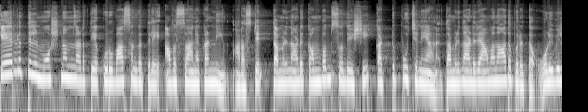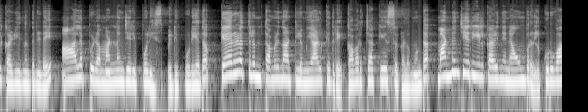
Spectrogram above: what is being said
കേരളത്തിൽ മോഷണം നടത്തിയ കുറുവാ സംഘത്തിലെ അവസാന കണ്ണിയും അറസ്റ്റിൽ. തമിഴ്നാട് കമ്പം സ്വദേശി കട്ടുപ്പൂച്ചനെയാണ് തമിഴ്നാട് രാമനാഥപുരത്ത് ഒളിവിൽ കഴിയുന്നതിനിടെ ആലപ്പുഴ മണ്ണഞ്ചേരി പോലീസ് പിടികൂടിയത്. കേരളത്തിലും തമിഴ്നാട്ടിലും ഇയാൾക്കെതിരെ കവർച്ചാ കേസുകളുമുണ്ട്. മണ്ണഞ്ചേരിയിൽ കഴിഞ്ഞ നവംബറിൽ കുറുവാ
